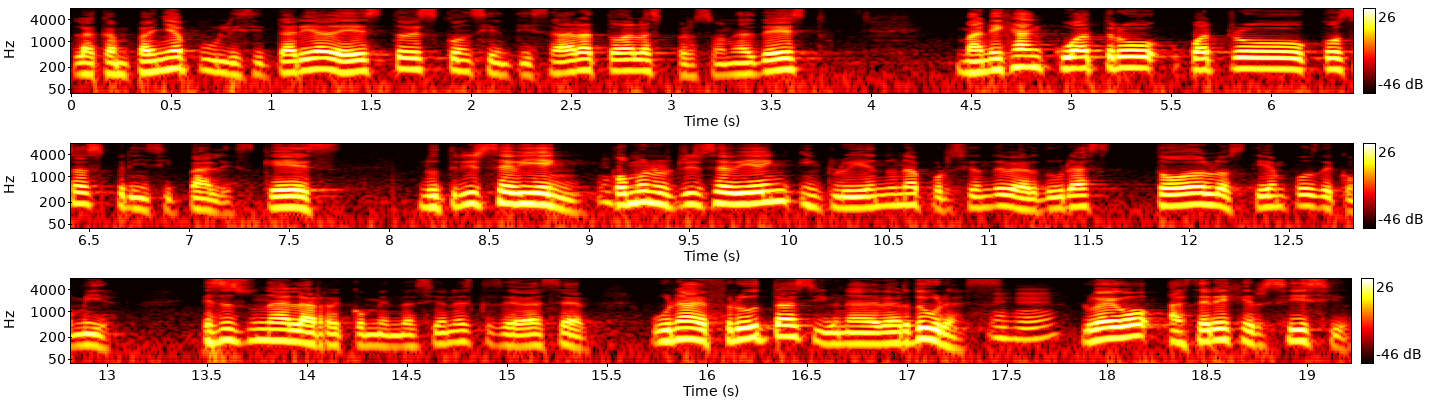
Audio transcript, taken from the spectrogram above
la campaña publicitaria de esto es concientizar a todas las personas de esto manejan cuatro, cuatro cosas principales, que es nutrirse bien. ¿Cómo nutrirse bien? Incluyendo una porción de verduras todos los tiempos de comida. Esa es una de las recomendaciones que se debe hacer. Una de frutas y una de verduras. Luego, hacer ejercicio.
